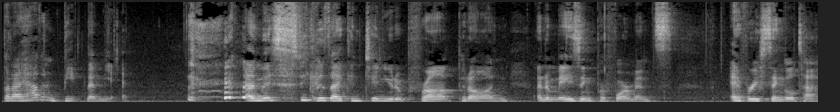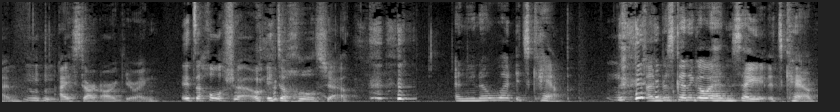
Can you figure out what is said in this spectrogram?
but I haven't beat them yet. and this is because I continue to put on an amazing performance every single time I start arguing. It's a whole show. It's a whole show. and you know what? It's camp. I'm just gonna go ahead and say it. It's camp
